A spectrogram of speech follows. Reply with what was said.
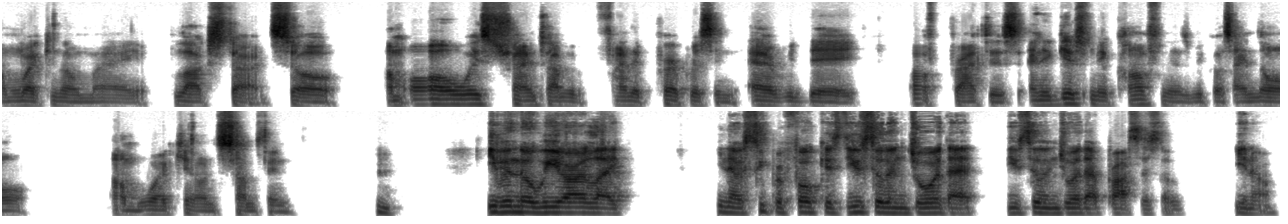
I'm working on my block start. So I'm always trying to have find a purpose in every day of practice, and it gives me confidence because I know I'm working on something. Hmm. Even though we are like, you know, super focused, you still enjoy that? You still enjoy that process of, you know,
